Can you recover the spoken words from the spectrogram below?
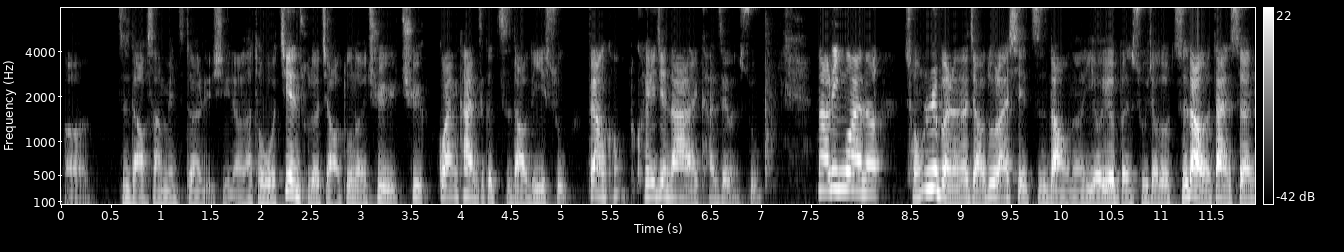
呃指导上面这段旅行呢，他透过建筑的角度呢，去去观看这个指导的艺术，非常推荐大家来看这本书。那另外呢，从日本人的角度来写指导呢，有一本书叫做《指导的诞生》。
